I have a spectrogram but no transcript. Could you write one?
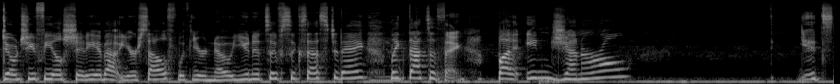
Don't you feel shitty about yourself with your no units of success today?" Like that's a thing. But in general, it's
